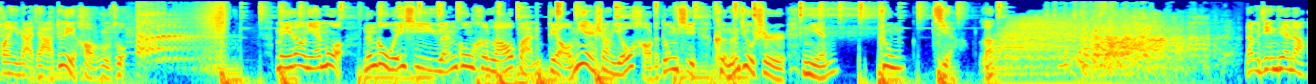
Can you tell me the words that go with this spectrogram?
欢迎大家对号入座。每到年末，能够维系员工和老板表面上友好的东西，可能就是年终奖了。那么今天呢，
